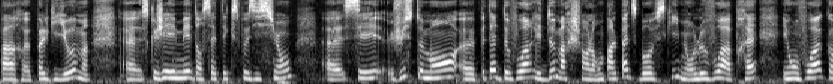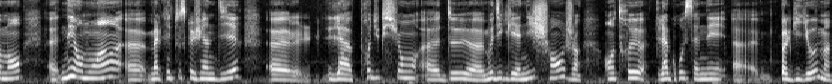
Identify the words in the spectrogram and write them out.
par Paul Guillaume. Ce que j'ai aimé dans cette exposition, c'est justement peut-être de voir les deux marchands. Alors, on ne parle pas de Zborowski, mais on le voit après et on voit comment, néanmoins, malgré tout ce que je viens de dire, la production de Modigliani change entre la grosse année euh, Paul Guillaume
